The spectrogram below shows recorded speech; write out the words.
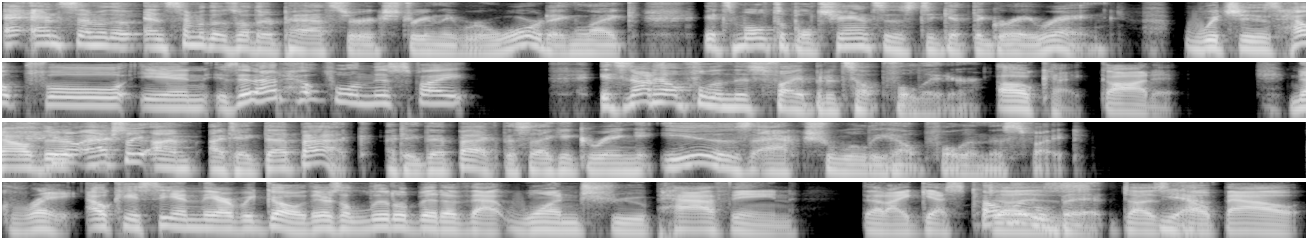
And some of the and some of those other paths are extremely rewarding. Like it's multiple chances to get the gray ring. which is helpful in is it that helpful in this fight It's not helpful in this fight, but it's helpful later. okay got it now You there know, actually, I'm I take that back. I take that back. The psychic ring is actually helpful in this fight. Great. Okay, see, and there we go. There's a little bit of that one true pathing that I guess A little does bit, does yeah. help out.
